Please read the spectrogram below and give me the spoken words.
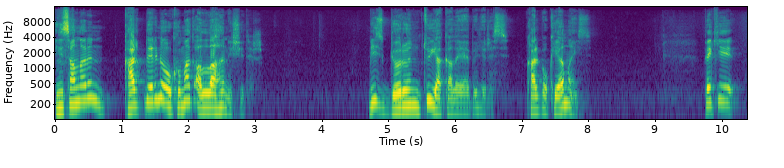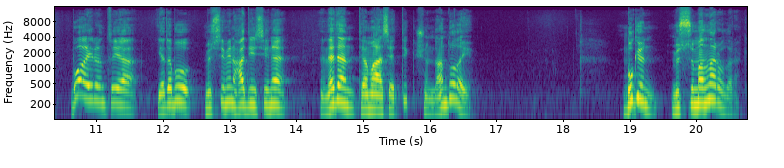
İnsanların kalplerini okumak Allah'ın işidir. Biz görüntü yakalayabiliriz. Kalp okuyamayız. Peki bu ayrıntıya ya da bu Müslim'in hadisine neden temas ettik? Şundan dolayı. Bugün Müslümanlar olarak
